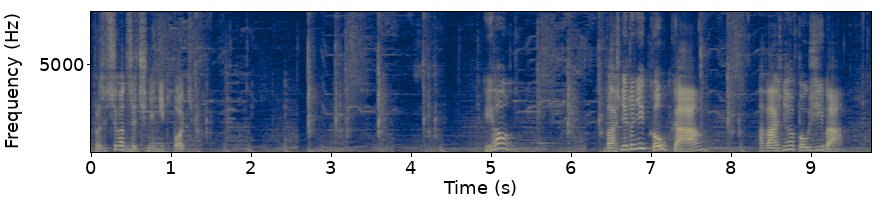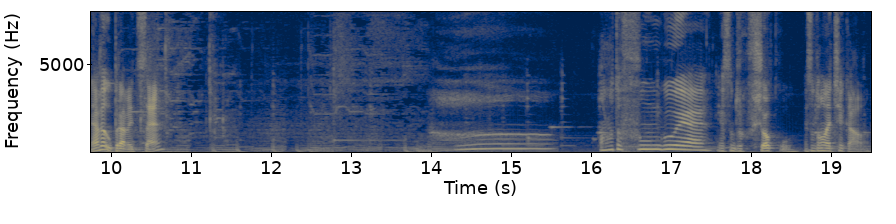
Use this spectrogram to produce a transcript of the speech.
Procvičovat řečněnit, pojď. Jo. Vážně do něj kouká a vážně ho používá. Dáme upravit se. Ono to funguje. Já jsem trochu v šoku. Já jsem toho nečekal.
